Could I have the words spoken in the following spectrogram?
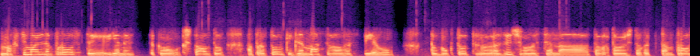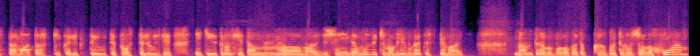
максімальна простыя яны такого кшталту апрацоўкі для масавага спеву. То бок тут разлічвалася на тое што гэта там просто аматарскі калектыў ты просто людзі якія трохі там маюць дышэнне да музыкі маглі б гэта спяваць. Нам трэба было гэта как бы ты гучала хорам.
